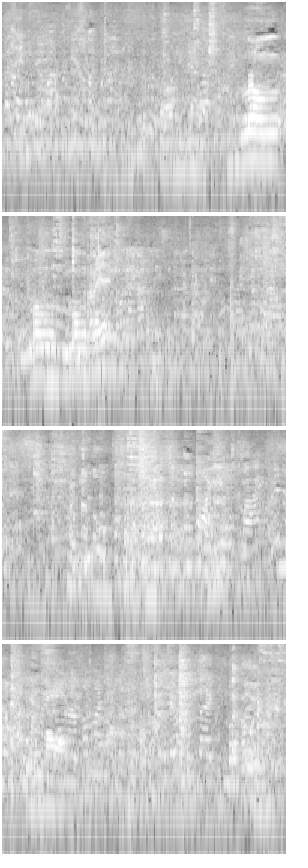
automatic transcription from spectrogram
ไม่ใช่มงมงมงเระเมืองตาโตมันมองแต่อร่อยนะ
